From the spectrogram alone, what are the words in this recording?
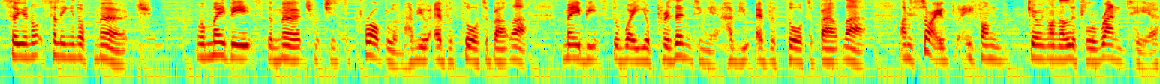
So you're not selling enough merch. Well, maybe it's the merch which is the problem. Have you ever thought about that? Maybe it's the way you're presenting it. Have you ever thought about that? I'm sorry if I'm going on a little rant here,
